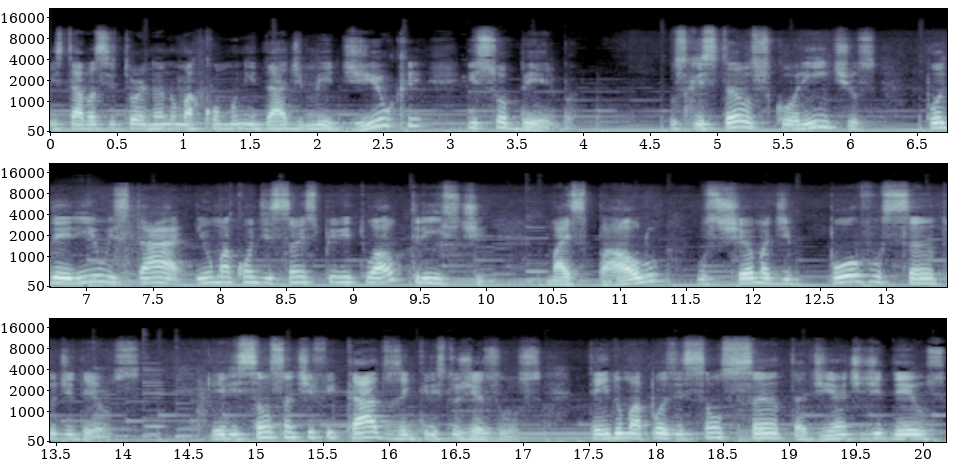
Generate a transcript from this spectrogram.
estava se tornando uma comunidade medíocre e soberba. Os cristãos coríntios poderiam estar em uma condição espiritual triste, mas Paulo os chama de povo santo de Deus. Eles são santificados em Cristo Jesus, tendo uma posição santa diante de Deus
